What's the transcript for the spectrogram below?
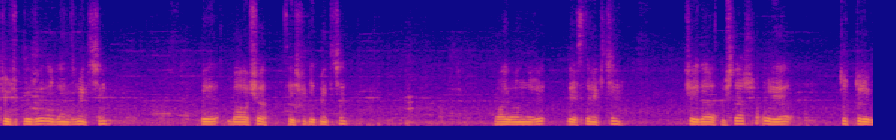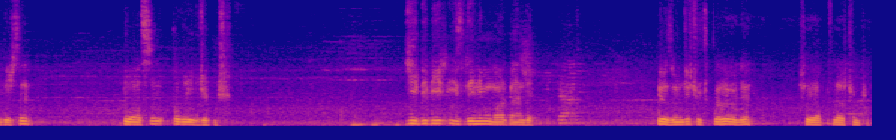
çocukları eğlendirmek için ve bağışa teşvik etmek için hayvanları beslemek için şeyler atmışlar. Oraya tutturabilirse duası kabul olacakmış. Gibi bir izlenim var bende. Biraz önce çocuklara öyle şey yaptılar çünkü.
